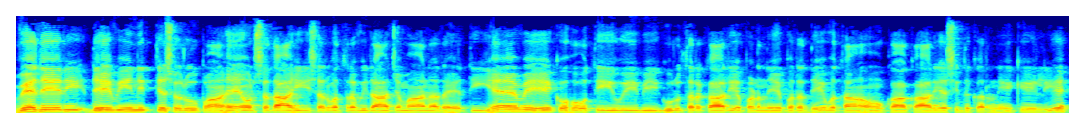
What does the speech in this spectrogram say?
वे देवी देवी नित्य स्वरूपा हैं और सदा ही सर्वत्र विराजमान रहती हैं। वे एक होती हुई भी गुरुतर कार्य पढ़ने पर देवताओं का कार्य सिद्ध करने के लिए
